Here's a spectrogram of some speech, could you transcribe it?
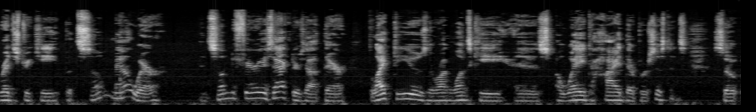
registry key, but some malware and some nefarious actors out there like to use the run once key as a way to hide their persistence. So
